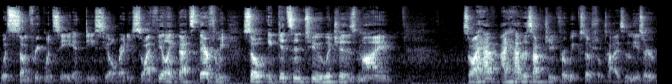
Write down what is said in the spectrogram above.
with some frequency in DC already. So I feel like that's there for me. So it gets into which is my so I have I have this opportunity for weak social ties, and these are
